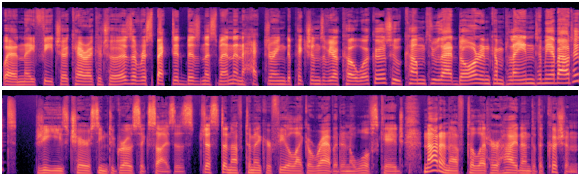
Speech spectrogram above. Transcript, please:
when they feature caricatures of respected businessmen and hectoring depictions of your co-workers who come through that door and complain to me about it? Ji's chair seemed to grow six sizes, just enough to make her feel like a rabbit in a wolf's cage, not enough to let her hide under the cushion.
